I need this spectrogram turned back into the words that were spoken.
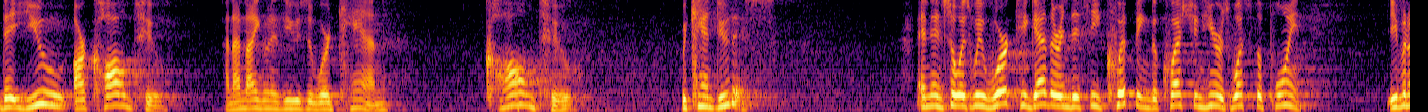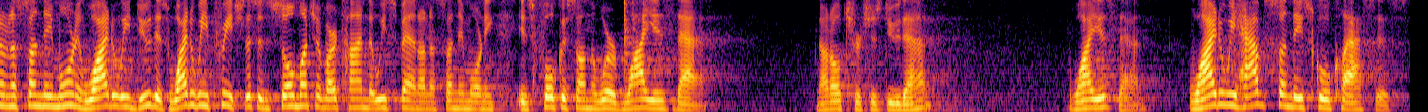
that you are called to. And I'm not even going to use the word can, called to. We can't do this. And, and so, as we work together in this equipping, the question here is what's the point? Even on a Sunday morning, why do we do this? Why do we preach? This is so much of our time that we spend on a Sunday morning is focused on the Word. Why is that? Not all churches do that. Why is that? Why do we have Sunday school classes?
